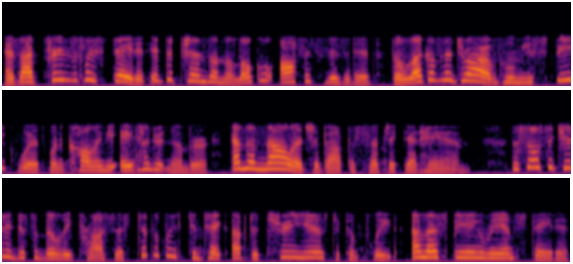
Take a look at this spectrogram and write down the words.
As I've previously stated, it depends on the local office visited, the luck of the draw of whom you speak with when calling the 800 number, and the knowledge about the subject at hand. The Social Security disability process typically can take up to three years to complete unless being reinstated.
